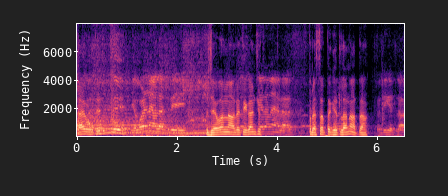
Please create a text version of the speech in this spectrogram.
काय बोलते? जेवण ना आलं तिघांची प्रसाद तर घेतला ना आता. कधी घेतला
